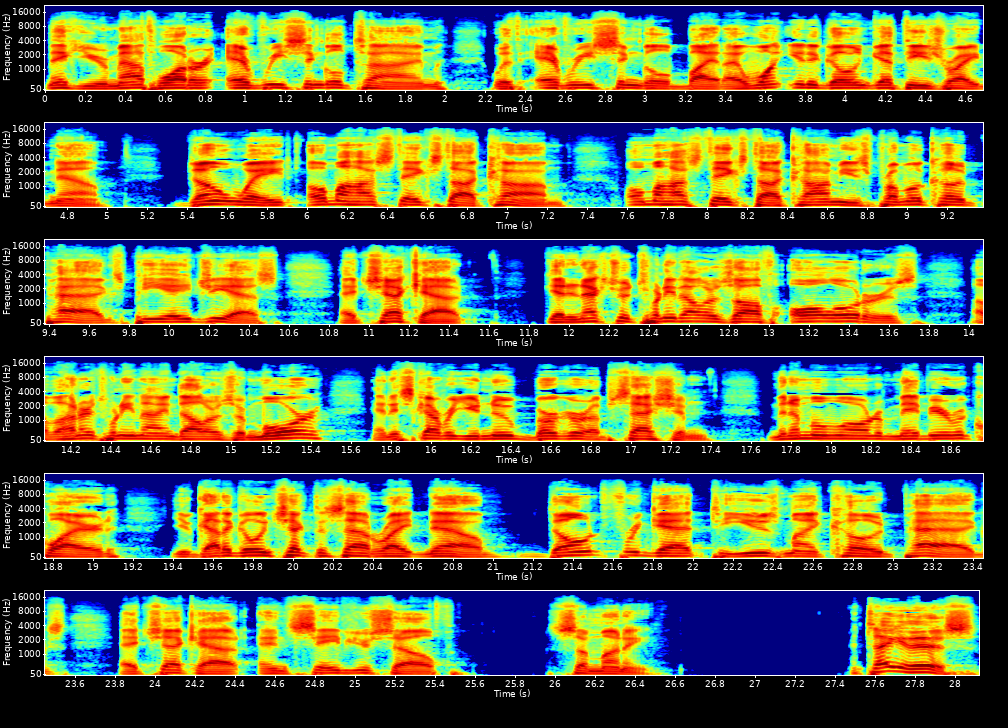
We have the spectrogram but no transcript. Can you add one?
making your mouth water every single time with every single bite. I want you to go and get these right now. Don't wait. OmahaSteaks.com. OmahaSteaks.com. Use promo code PAGS, P-A-G-S, at checkout. Get an extra $20 off all orders of $129 or more and discover your new burger obsession. Minimum order may be required. You've got to go and check this out right now. Don't forget to use my code PAGS at checkout and save yourself some money. I tell you this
